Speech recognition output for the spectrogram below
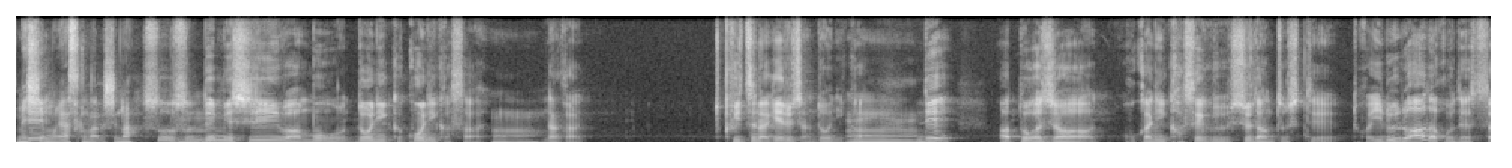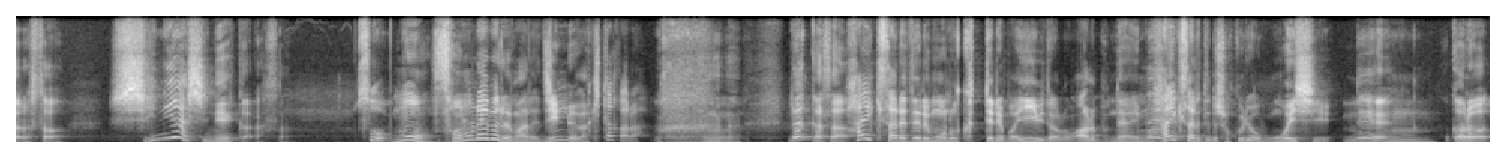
飯も安くなるしな。そうそう、で飯はもうどうにかこうにかさ、うん。なんか食いつなげるじゃんどうにか、うん。であとはじゃあ他に稼ぐ手段としてとかいろいろああだこうだやってたらさ死にやしねえからさ。そうもうそのレベルまで人類は来たから、うん。なんかさ廃棄されてるもの食ってればいいみたいなのがあるもんね。今ね廃棄されてる食料も多いし、ねえ、うん。だから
